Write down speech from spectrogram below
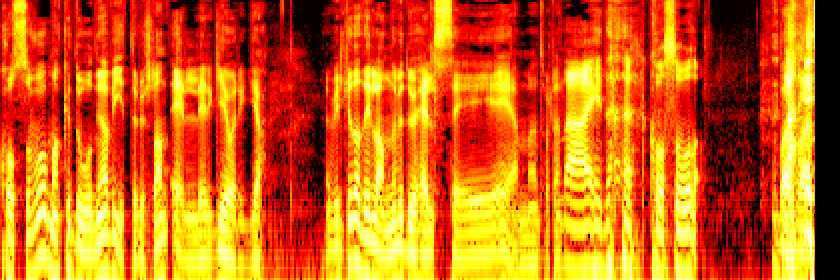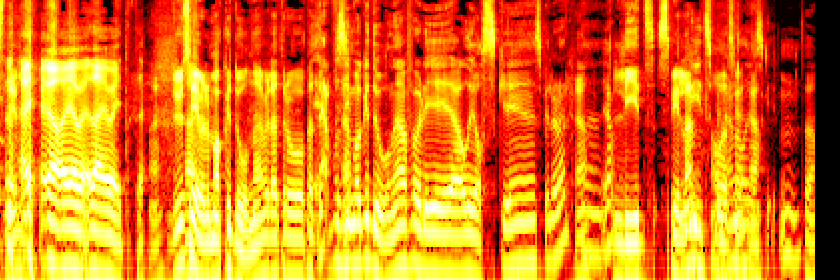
Kosovo, Makedonia, Hviterussland eller Georgia. Hvilket av de landene vil du helst se i EM, Torstein? Nei, det er Kosovo, da. Bare for å være snill. Nei, ja, jeg, nei, jeg vet ikke. Nei. Du sier vel Makedonia, vil jeg tro, Petter? Jeg får si Makedonia fordi Alioski spiller der. Ja. Ja. Leeds-spilleren. Leeds-spilleren, Alioski. Mm. Ja. Så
